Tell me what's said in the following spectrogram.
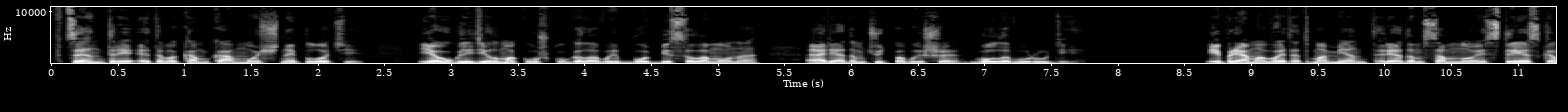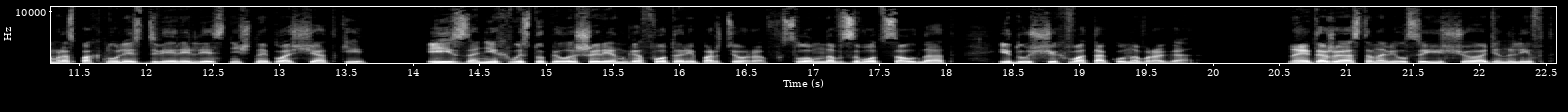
В центре этого комка мощной плоти я углядел макушку головы Бобби Соломона, а рядом чуть повыше — голову Руди. И прямо в этот момент рядом со мной с треском распахнулись двери лестничной площадки, и из-за них выступила шеренга фоторепортеров, словно взвод солдат, идущих в атаку на врага. На этаже остановился еще один лифт,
